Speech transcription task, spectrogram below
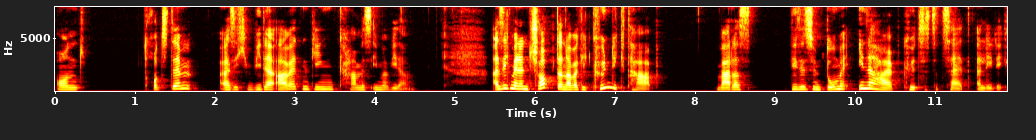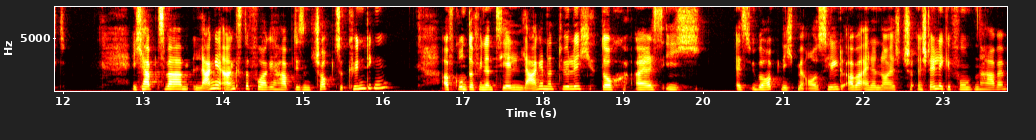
Und trotzdem, als ich wieder arbeiten ging, kam es immer wieder. Als ich meinen Job dann aber gekündigt habe, war das diese Symptome innerhalb kürzester Zeit erledigt. Ich habe zwar lange Angst davor gehabt, diesen Job zu kündigen, aufgrund der finanziellen Lage natürlich, doch als ich es überhaupt nicht mehr aushielt, aber eine neue Stelle gefunden habe,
